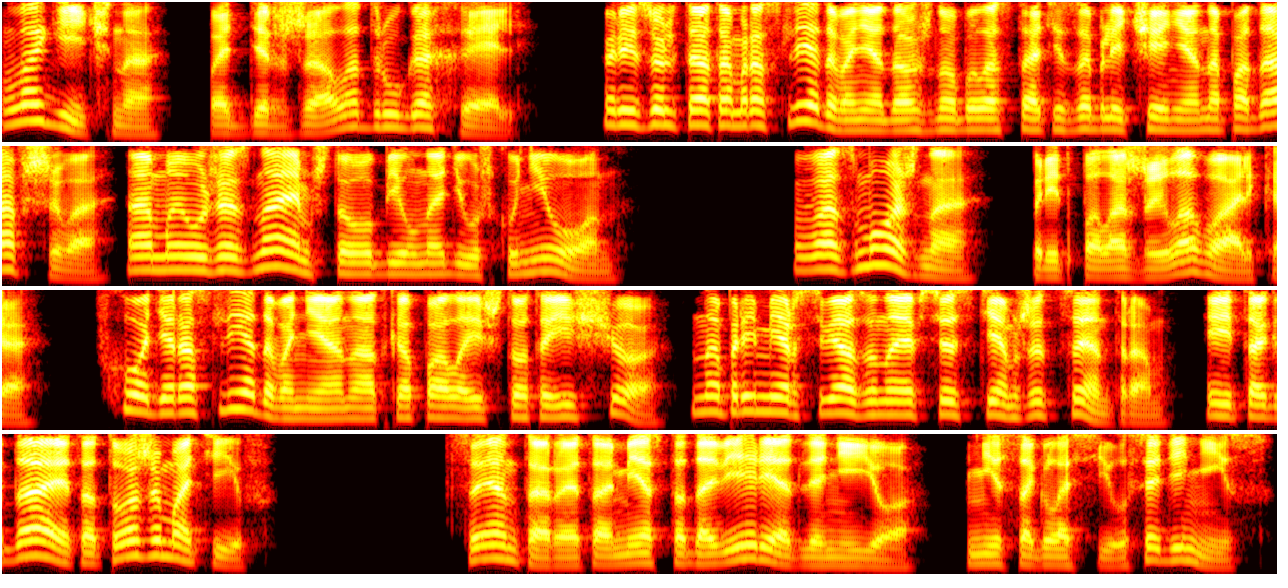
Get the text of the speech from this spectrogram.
Логично, поддержала друга Хель. Результатом расследования должно было стать изобличение нападавшего, а мы уже знаем, что убил Надюшку не он. Возможно, предположила Валька. В ходе расследования она откопала и что-то еще, например, связанное все с тем же центром. И тогда это тоже мотив. Центр – это место доверия для нее, не согласился Денис.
